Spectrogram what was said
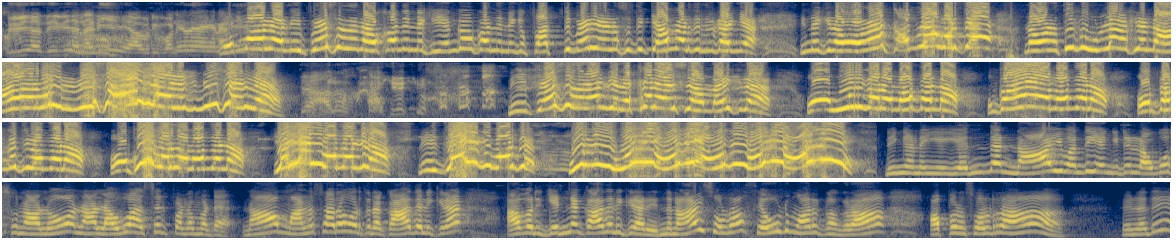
திவ்யா திவ்யா அப்படி பண்ணிடாத உம்மாடா நீ பேசுறத நான் உட்காந்து இன்னைக்கு எங்க உட்காந்து இன்னைக்கு பத்து பேர் என்ன சுத்தி கேமரா எடுத்துட்டு இருக்காங்க. இன்னைக்கு நான் உன் மேல கம்ப்ளைண்ட் கொடுத்தேன். நான் உன்னை தூக்கி உள்ள வைக்கிறேன்டா. ஆயிரம் ரூபாய் நீ எனக்கு நீ இல்ல. நீ பேசுறதா இங்க ரெக்கார்ட் ஆயிடுச்சா மைக்ல உன் ஊருக்கார மாப்பாண்டா உன் சொன்னாலும் நான் லவ் அக்செப்ட் பண்ண மாட்டேன். நான் மனசார ஒருத்தரை காதலிக்கிறேன். அவர் என்ன காதலிக்கிறாரு? இந்த நாய் சொல்கிறான் செவிட்டு மாதிரி இருக்காங்கிறான் அப்புறம் சொல்கிறான் என்னது?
